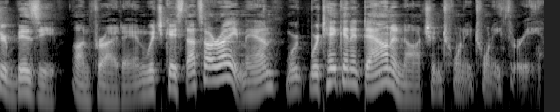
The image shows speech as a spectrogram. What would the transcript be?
you're busy on Friday, in which case that's all right, man. We're, we're taking it down a notch in 2023.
